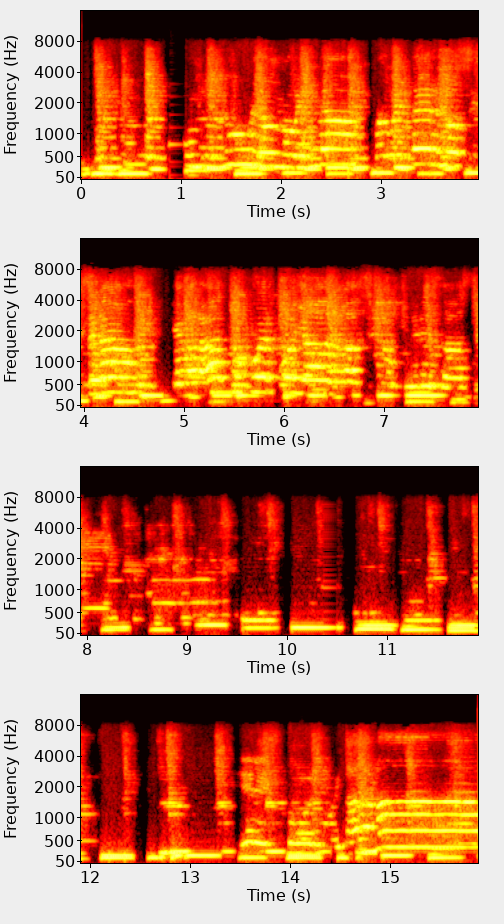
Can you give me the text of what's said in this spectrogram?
Un diluvio no vendrá, fuego eterno sí será, quemará tu cuerpo y alma si lo quieres hacer. Eres polvo y nada más.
